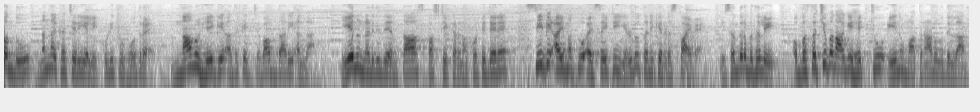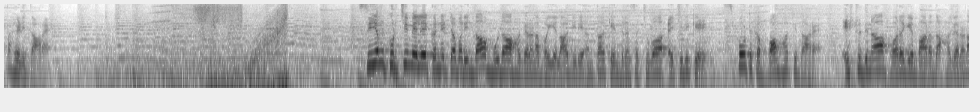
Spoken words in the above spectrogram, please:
ಬಂದು ನನ್ನ ಕಚೇರಿಯಲ್ಲಿ ಕುಳಿತು ಹೋದರೆ ನಾನು ಹೇಗೆ ಅದಕ್ಕೆ ಜವಾಬ್ದಾರಿ ಅಲ್ಲ? ಏನು ನಡೆದಿದೆ ಅಂತ ಸ್ಪಷ್ಟೀಕರಣ ಕೊಟ್ಟಿದ್ದೇನೆ. ಸಿಬಿಐ ಮತ್ತು ಎಸ್ಐಟಿ ಎರಡೂ ತನಿಖೆ ನಡೆಸ್ತಾ ಇವೆ. ಈ ಸಂದರ್ಭದಲ್ಲಿ ಒಬ್ಬ ಸಚಿವನಾಗಿ ಹೆಚ್ಚು ಏನು ಮಾತನಾಡುವುದಿಲ್ಲ ಅಂತ ಹೇಳಿದ್ದಾರೆ. ಸಿಎಂ ಕುರ್ಚಿ ಮೇಲೆ ಕಣ್ಣಿಟ್ಟವರಿಂದ ಮೂಡಾ ಹಗರಣ ಬಯಲಾಗಿದೆ ಅಂತ ಕೇಂದ್ರ ಸಚಿವ ಎಚ್ಚರಿಕೆ ಸ್ಫೋಟಕ ಬಾಂಬ್ ಹಾಕಿದ್ದಾರೆ. ಎಷ್ಟು ದಿನ ಹೊರಗೆ ಬಾರದ ಹಗರಣ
